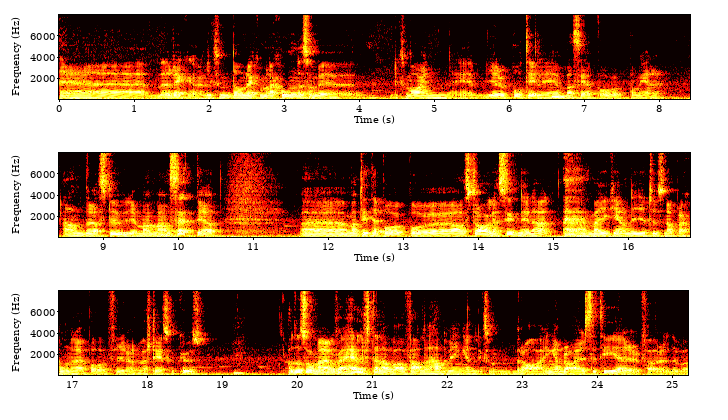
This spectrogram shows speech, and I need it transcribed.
eh, liksom de rekommendationer som vi liksom AI eh, ger upphov till är Mm. baserat på, på mer andra studier. Man, man har Mm. sett det att eh, man tittar på, på Australien, Sydney, där man gick igenom 9000 operationer där på fyra universitetssjukhus. Mm. Och då såg man ungefär hälften av, av fallen hade vi ingen liksom bra, inga bra RCT för. Det var,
